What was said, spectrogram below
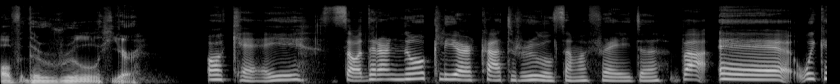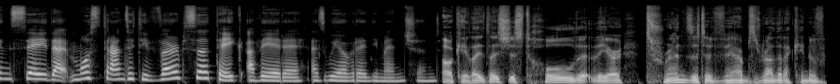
of the rule here? Ok, so there are no clear cut rules, I'm afraid. But uh, we can say that most transitive verbs take avere, as we already mentioned. Okay, let's, let's just hold it there. Transitive verbs, rather a kind of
